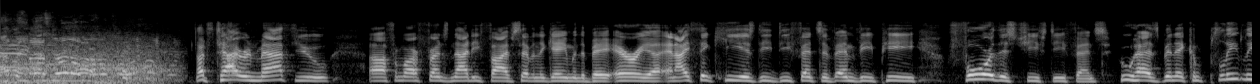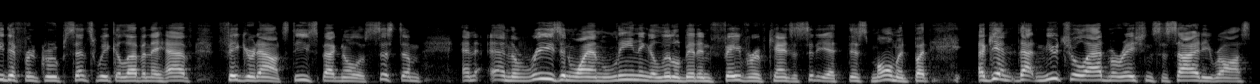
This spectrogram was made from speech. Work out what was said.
I think that's what. That's Tyrann Mathieu. Uh, from our friends 95-7 the game in the Bay Area. And I think he is the defensive MVP for this Chiefs defense, who has been a completely different group since week 11. They have figured out Steve Spagnuolo's system and and the reason why I'm leaning a little bit in favor of Kansas City at this moment. But again, that mutual admiration society, Ross,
